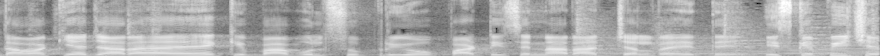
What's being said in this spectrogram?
दावा किया जा रहा है कि बाबुल सुप्रियो पार्टी से नाराज़ चल रहे थे। इसके पीछे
